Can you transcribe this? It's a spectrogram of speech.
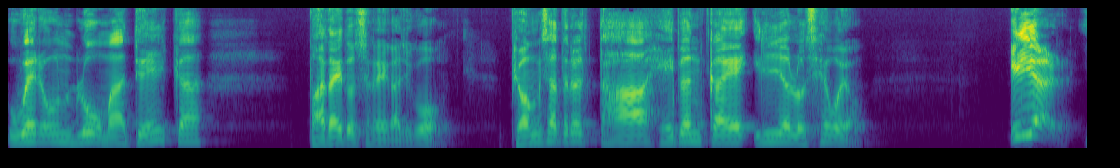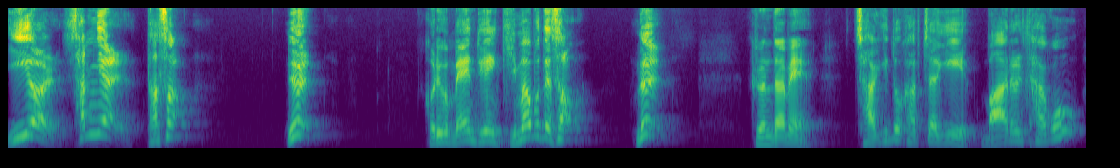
외로운 로마 될까? 바다에 도착해가지고 병사들을 다 해변가에 일렬로 세워요. 1열, 2열, 3열, 다섯, 네. 그리고 맨 뒤엔 기마부대서, 네. 그런 다음에 자기도 갑자기 말을 타고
